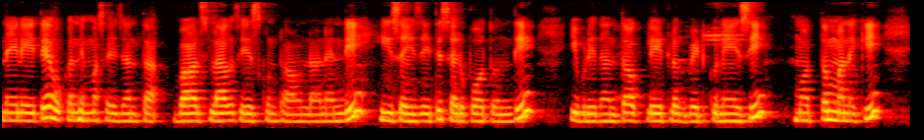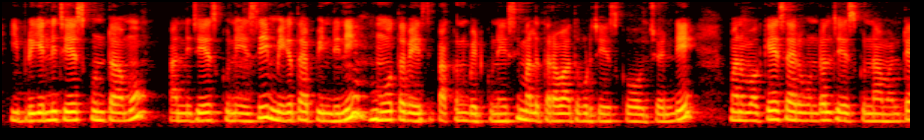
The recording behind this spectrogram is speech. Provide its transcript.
నేనైతే ఒక నిమ్మ సైజ్ అంతా బాల్స్ లాగా చేసుకుంటా ఉన్నానండి. ఈ సైజ్ అయితే సరిపోతుంది. ఇప్పుడు ఇదంతా ఒక ప్లేట్లోకి పెట్టుకునేసి మొత్తం మనకి ఇప్పుడు ఎన్ని చేసుకుంటామో అన్ని చేసుకునేసి మిగతా పిండిని మూత వేసి పక్కన పెట్టుకునేసి మళ్ళీ తర్వాత కూడా చేసుకోవచ్చు అండి మనం ఒకేసారి ఉండలు చేసుకున్నామంటే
